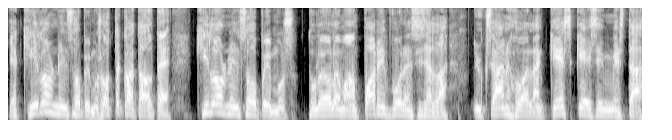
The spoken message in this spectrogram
Ja Kilornin sopimus, ottakaa talteen, Kilornin sopimus tulee olemaan parin vuoden sisällä yksi NHLn keskeisimmistä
